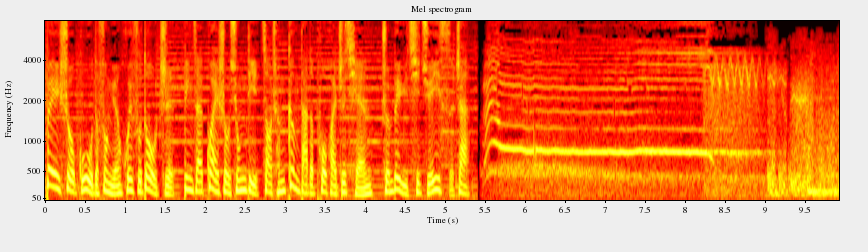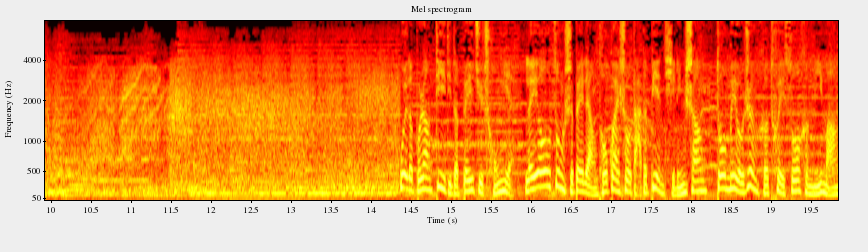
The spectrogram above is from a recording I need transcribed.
备受鼓舞的凤元恢复斗志，并在怪兽兄弟造成更大的破坏之前，准备与其决一死战。为了不让弟弟的悲剧重演，雷欧纵使被两头怪兽打得遍体鳞伤，都没有任何退缩和迷茫。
